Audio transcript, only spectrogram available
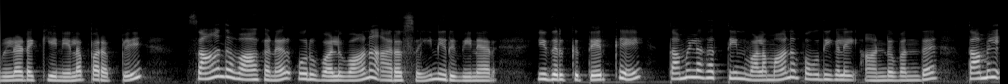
உள்ளடக்கிய நிலப்பரப்பில் சாதவாகனர் ஒரு வலுவான அரசை நிறுவினர். இதற்கு தெற்கே தமிழகத்தின் வளமான பகுதிகளை ஆண்டு வந்த தமிழ்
